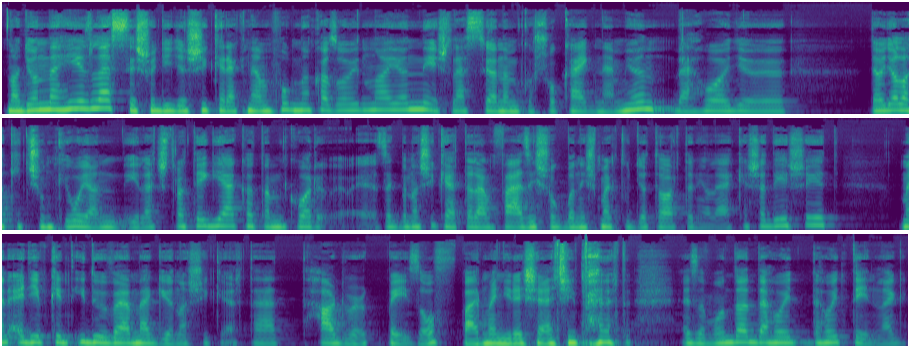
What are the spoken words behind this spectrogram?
nagyon nehéz lesz, és hogy így a sikerek nem fognak azonnal jönni, és lesz olyan, amikor sokáig nem jön, de hogy de hogy alakítsunk ki olyan életstratégiákat, amikor ezekben a sikertelen fázisokban is meg tudja tartani a lelkesedését, mert egyébként idővel megjön a siker, tehát hard work pays off, bár mennyire is elcsépelt ez a mondat, de hogy, de hogy tényleg.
